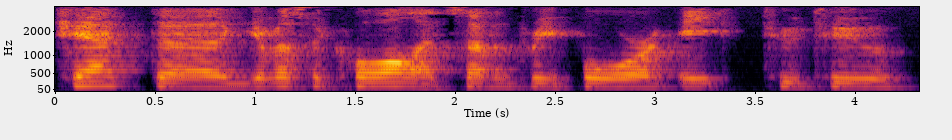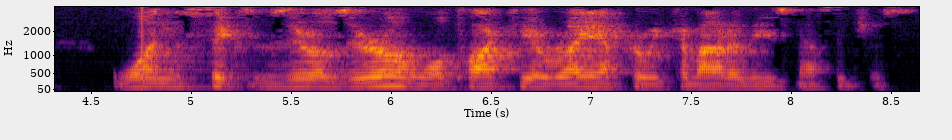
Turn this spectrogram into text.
chat, uh, give us a call at 734-822-1600 and we'll talk to you right after we come out of these messages.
